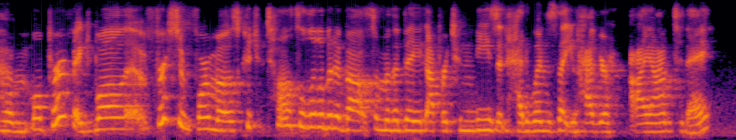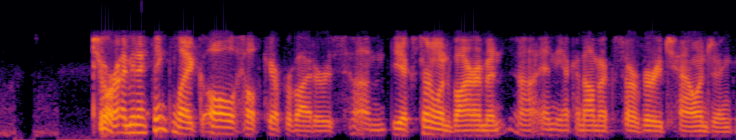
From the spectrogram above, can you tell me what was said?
Um, well, perfect. Well, first and foremost, could you tell us a little bit about some of the big opportunities and headwinds that you have your eye on today? Sure. I mean, I think like all healthcare providers, um, the external environment uh, and the economics are very challenging.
